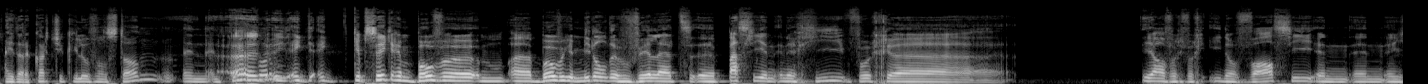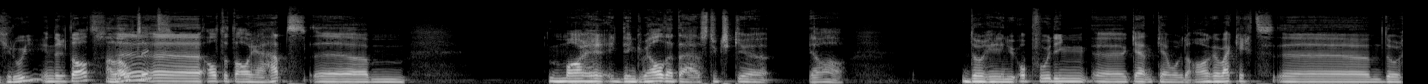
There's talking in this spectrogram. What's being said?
Heb je daar een kartje kilo van staan? In, in uh, ik, ik, ik, heb zeker een boven, uh, bovengemiddelde hoeveelheid uh, passie en energie voor, ja, voor, voor innovatie en, en, en groei, inderdaad. Al altijd? altijd al gehad. Ehm, maar ik denk wel dat dat een stukje... Ja, doorheen je opvoeding uh, kan, kan worden aangewakkerd. Uh, door,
